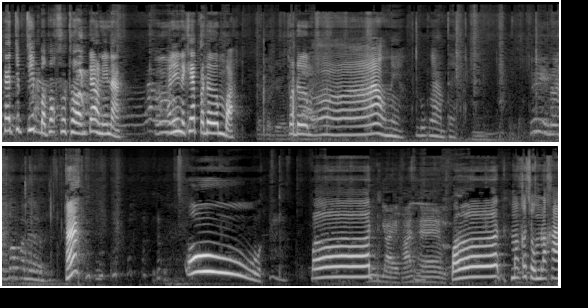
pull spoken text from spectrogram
แค่จิบจิบๆบ่ฟักทองเจ้านี่น่ะ อันนี้เนี่ยแค่ประเดิมบ่ประเดิมอ้าวนี่ลูกงามแต่นี่มาบอกกันเลยฮะโอ้เปิด ลูกใหญ่ขาแทงเปิด มันก็ชมราคา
